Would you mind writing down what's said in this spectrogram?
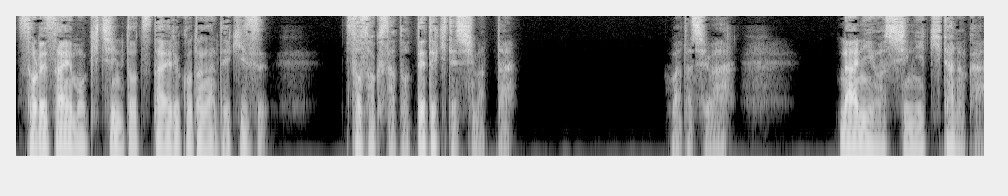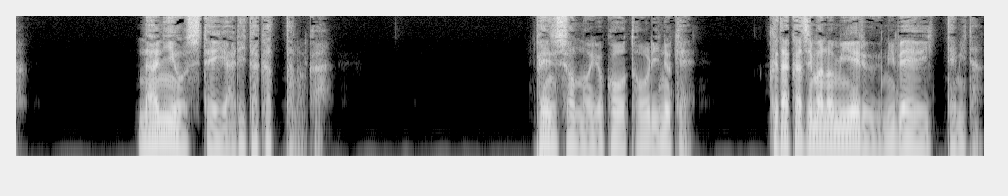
それさえもきちんと伝えることができず、そそくさと出てきてしまった。私は、何をしに来たのか、何をしてやりたかったのか。ペンションの横を通り抜け、久高島の見える海辺へ行ってみた。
